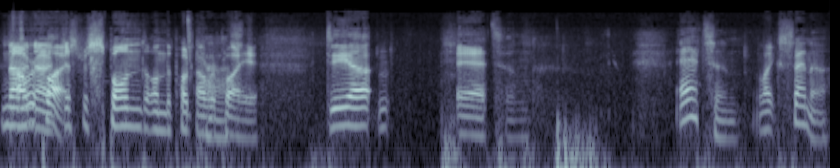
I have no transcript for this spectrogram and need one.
No, I'll no, reply. just respond on the podcast. I'll reply here. Dear Ayrton, Ayrton, like Senna,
